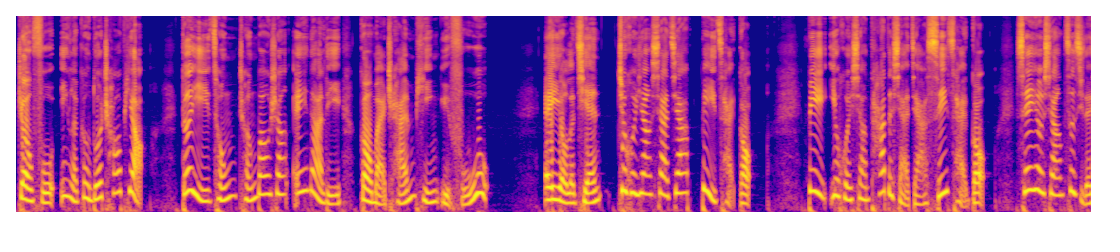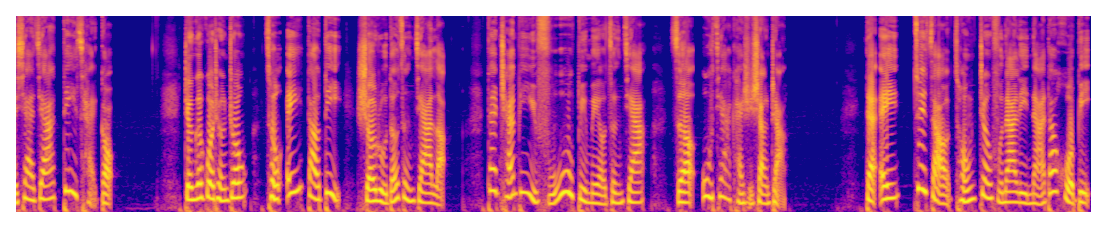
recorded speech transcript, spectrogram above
政府印了更多钞票，得以从承包商 A 那里购买产品与服务。A 有了钱，就会让下家 B 采购，B 又会向他的下家 C 采购，C 又向自己的下家 D 采购。整个过程中，从 A 到 D 收入都增加了，但产品与服务并没有增加，则物价开始上涨。但 A 最早从政府那里拿到货币，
